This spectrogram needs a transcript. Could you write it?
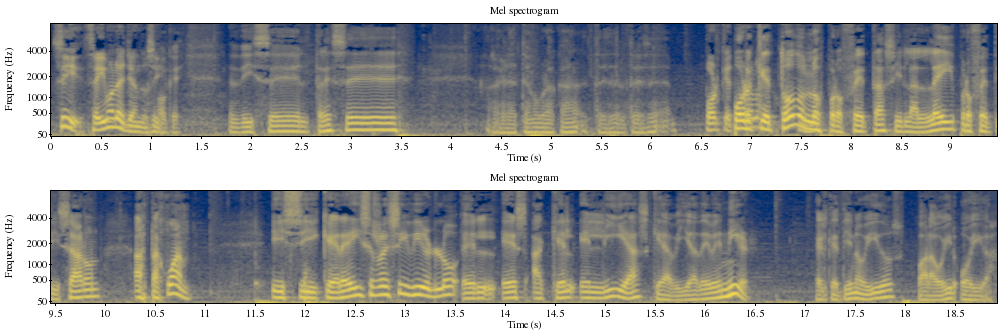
Sí, seguimos leyendo, sí. Dice el 13. A ver, tengo por acá el 13. El 13. Porque, todos Porque los- todos los profetas y la ley profetizaron hasta Juan. Y si queréis recibirlo, él es aquel Elías que había de venir. El que tiene oídos para oír, oiga.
